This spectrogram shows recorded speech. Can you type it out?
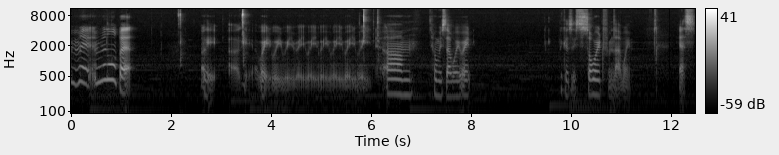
a little bit. Okay, okay, wait, wait, wait, wait, wait, wait, wait, wait, wait. Um, home is that way, right? Because I saw it from that way. Yes,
